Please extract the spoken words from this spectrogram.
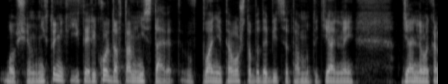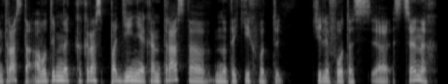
В общем, никто никаких-то рекордов там не ставит в плане того, чтобы добиться там вот идеальной, идеального контраста. А вот именно как раз падение контраста на таких вот телефото-сценах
